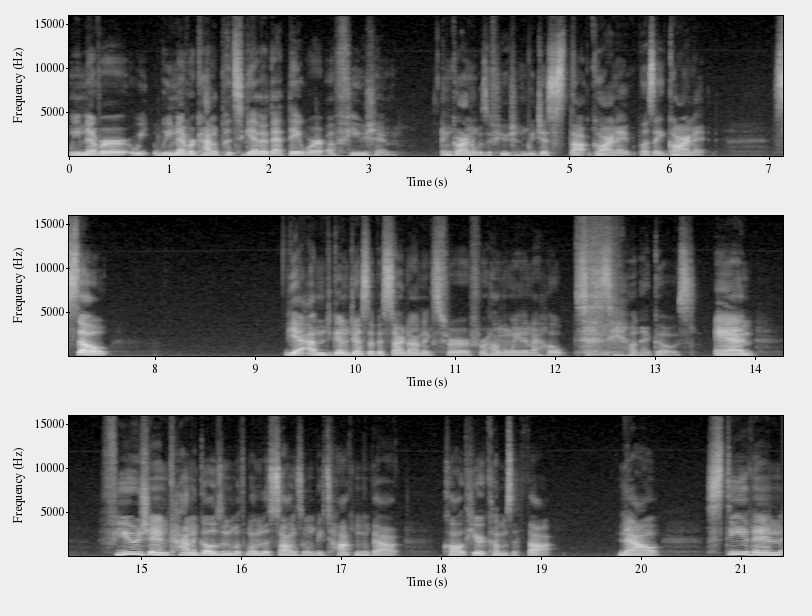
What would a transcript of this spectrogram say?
we never we, we never kind of put together that they were a fusion. And garnet was a fusion. We just thought garnet was a garnet. So yeah, I'm gonna dress up as Sardonyx for for Halloween, and I hope to see how that goes. And fusion kind of goes in with one of the songs I'm gonna be talking about, called "Here Comes a Thought." Now, Steven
